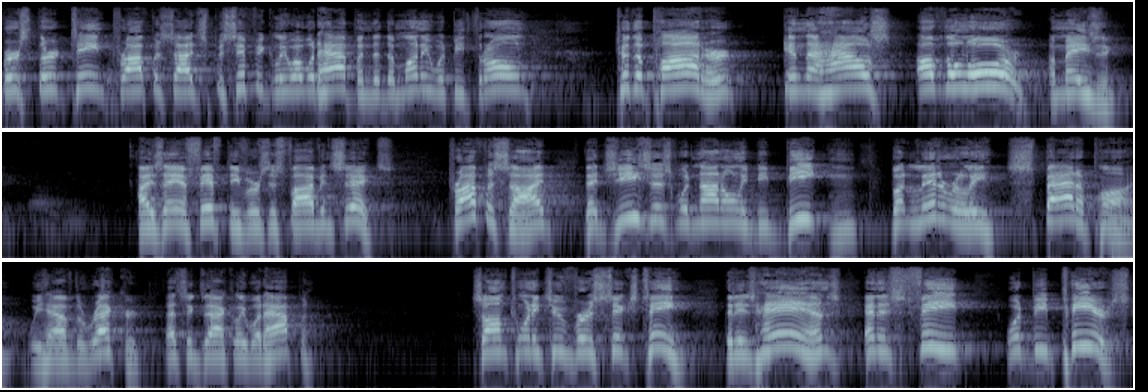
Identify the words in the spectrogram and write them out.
verse 13 prophesied specifically what would happen that the money would be thrown to the potter in the house of the Lord. Amazing. Isaiah 50, verses 5 and 6 prophesied that Jesus would not only be beaten, but literally spat upon. We have the record. That's exactly what happened. Psalm 22, verse 16, that his hands and his feet would be pierced.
